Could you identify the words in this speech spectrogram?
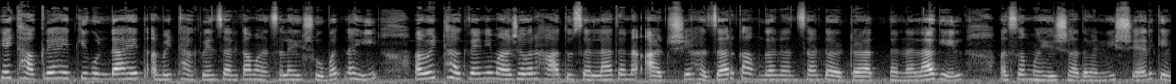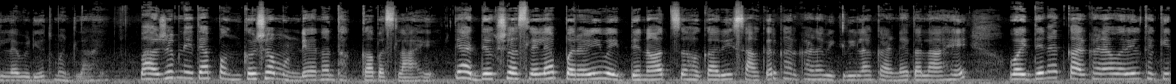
हे ठाकरे आहेत की गुंड आहेत अमित ठाकरेंसारख्या माणसाला हे शोभत नाही. अमित ठाकरेंनी माझ्यावर हात उचलला त्यांना आठशे हजार कामगारांचा टळटळात त्यांना लागेल असं महेश यादव यांनी शेअर केलेल्या व्हिडिओत म्हटलं आहे. भाजप नेत्या पंकजा मुंडे यांना धक्का बसला आहे. ते अध्यक्ष असलेल्या परळी वैद्यनाथ सहकारी साखर कारखाना विक्रीला काढण्यात आला आहे. वैद्यनाथ कारखान्यावरील थकीत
